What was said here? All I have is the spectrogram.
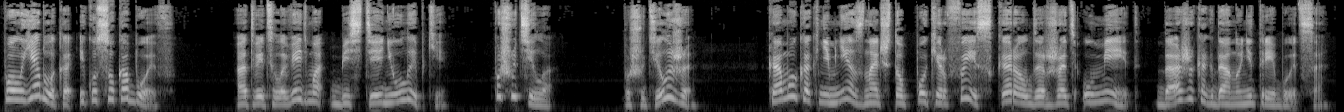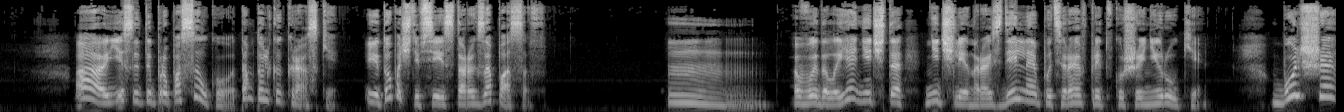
«Пол яблока и кусок обоев», — ответила ведьма без тени улыбки. Пошутила. Пошутила же? Кому, как не мне, знать, что покер-фейс Кэрол держать умеет, даже когда оно не требуется. А если ты про посылку, там только краски. И то почти все из старых запасов. «Ммм...» — выдала я нечто нечленораздельное, потирая в предвкушении руки. «Больше,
